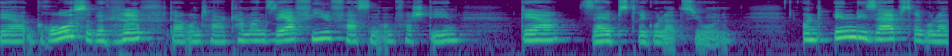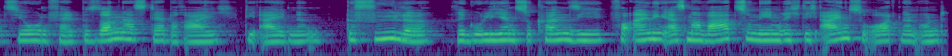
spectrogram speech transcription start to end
der große Begriff, darunter kann man sehr viel fassen und verstehen, der Selbstregulation. Und in die Selbstregulation fällt besonders der Bereich, die eigenen Gefühle regulieren zu können, sie vor allen Dingen erstmal wahrzunehmen, richtig einzuordnen und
